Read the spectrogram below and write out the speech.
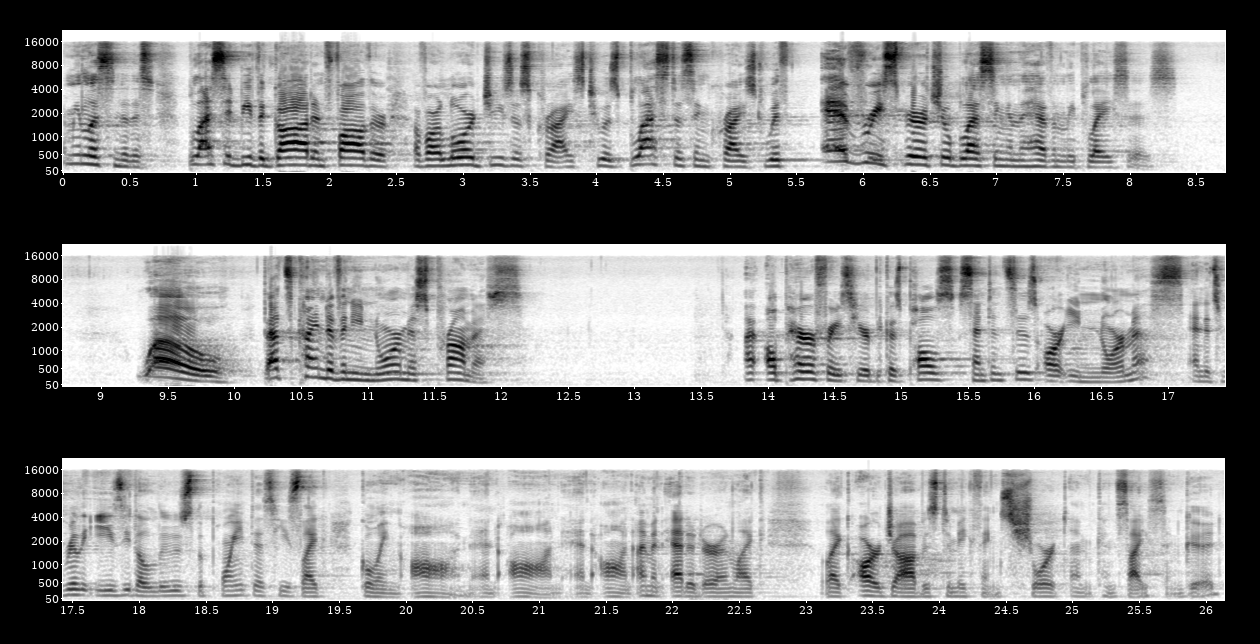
I mean, listen to this. Blessed be the God and Father of our Lord Jesus Christ, who has blessed us in Christ with every spiritual blessing in the heavenly places. Whoa, that's kind of an enormous promise. I'll paraphrase here because Paul's sentences are enormous and it's really easy to lose the point as he's like going on and on and on. I'm an editor and like, like our job is to make things short and concise and good.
